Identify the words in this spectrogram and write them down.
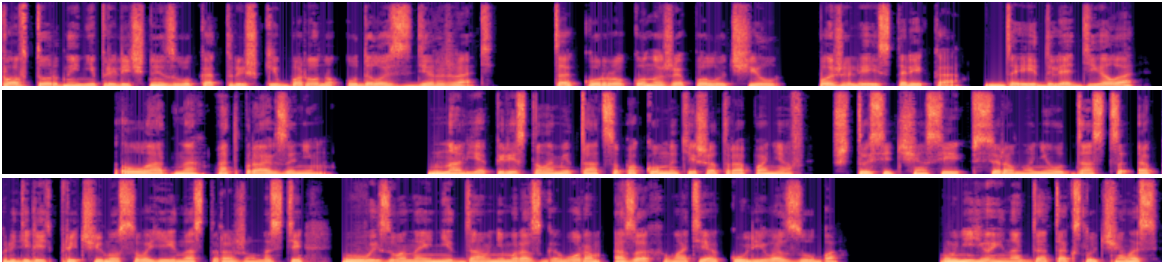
Повторный неприличный звук отрыжки барону удалось сдержать. Так урок он уже получил. Пожалей старика. Да и для дела... Ладно, отправь за ним. Налья перестала метаться по комнате шатра, поняв, что сейчас ей все равно не удастся определить причину своей настороженности, вызванной недавним разговором о захвате акульего зуба. У нее иногда так случалось,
